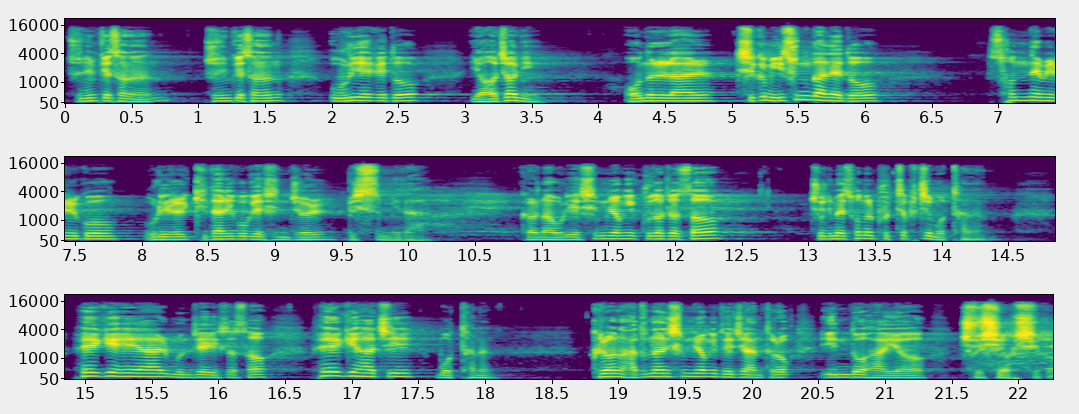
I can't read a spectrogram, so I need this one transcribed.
주님께서는 주님께서는 우리에게도 여전히 오늘날 지금 이 순간에도 손 내밀고 우리를 기다리고 계신 줄 믿습니다. 그러나 우리의 심령이 굳어져서 주님의 손을 붙잡지 못하는 회개해야 할 문제에 있어서 회개하지 못하는 그런 아둔한 심령이 되지 않도록 인도하여 주시옵시고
